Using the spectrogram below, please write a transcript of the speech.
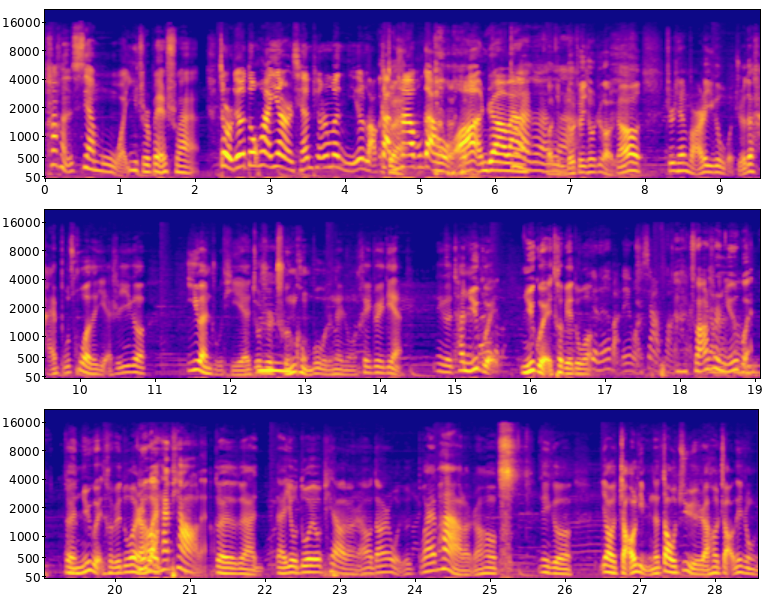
他很羡慕我一直被摔。就是觉得都花一样的钱，凭什么你就老干他不干我？你知道吧？对对对，哦你们都追求这个，然后之前玩了一个我觉得还不错的，也是一个医院主题，就是嗯纯恐怖的那种黑坠店。那个他女鬼女鬼特别你多，给他把那往下放一下，主要是女鬼，对女鬼特别多，然后女鬼还漂亮。对对对，哎，又多又漂亮。然后当时我就不害怕了，然后那个要找里面的道具，然后找那种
